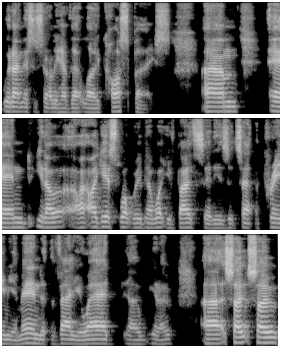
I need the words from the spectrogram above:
we don't necessarily have that low cost base. Um, and you know, I, I guess what we you know, what you've both said is it's at the premium end, at the value add. Uh, you know, uh, so so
